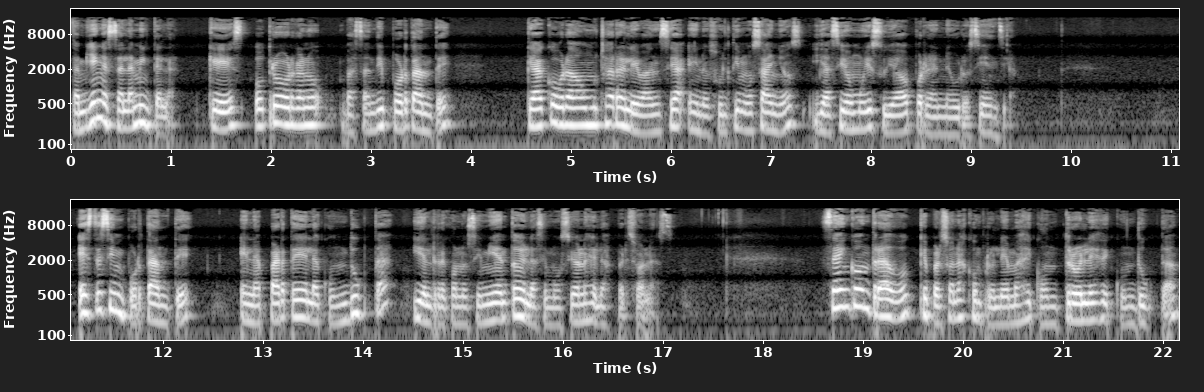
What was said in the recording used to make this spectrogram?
También está la amígdala, que es otro órgano bastante importante que ha cobrado mucha relevancia en los últimos años y ha sido muy estudiado por la neurociencia. Este es importante en la parte de la conducta y el reconocimiento de las emociones de las personas. Se ha encontrado que personas con problemas de controles de conducta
